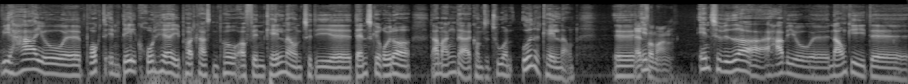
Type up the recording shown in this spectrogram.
Vi har jo øh, brugt en del krudt her i podcasten på at finde kælenavn til de øh, danske ryttere. Der er mange, der er kommet til turen uden et kælenavn. Øh, Alt ind- for mange. Indtil videre har vi jo øh, navngivet, øh,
